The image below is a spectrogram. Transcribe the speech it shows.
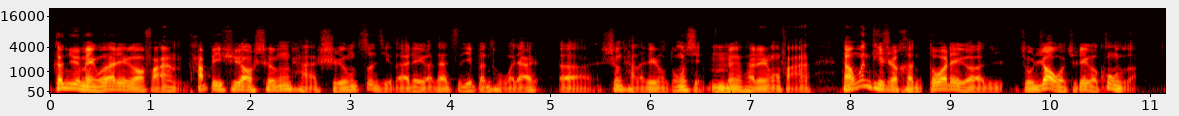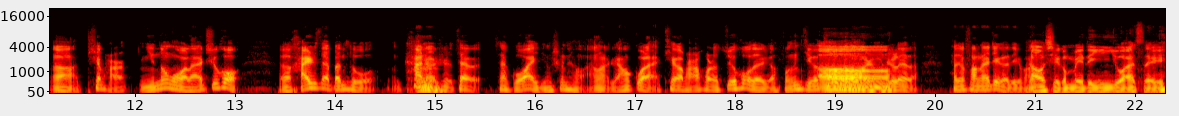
根据美国的这个法案，它必须要生产使用自己的这个在自己本土国家呃生产的这种东西。根据它这种法案，但问题是很多这个就绕过去这个空子啊，贴牌儿你弄过来之后。呃，还是在本土看着是在在国外已经生产完了，然后过来贴个牌或者最后的这个缝几个扣子什么之类的，他就放在这个地方，然后写个 Made in USA，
